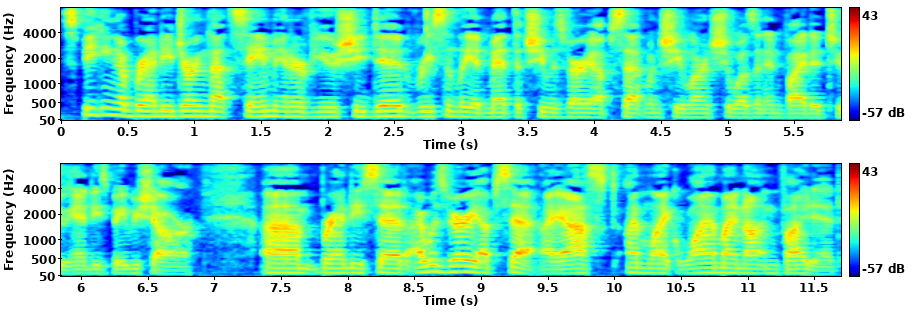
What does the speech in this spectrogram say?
Speaking of Brandi, during that same interview, she did recently admit that she was very upset when she learned she wasn't invited to Andy's baby shower. Um, Brandi said, I was very upset. I asked, I'm like, why am I not invited?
